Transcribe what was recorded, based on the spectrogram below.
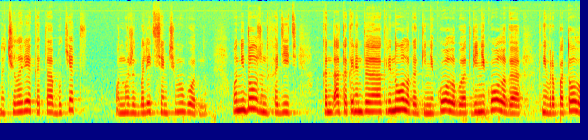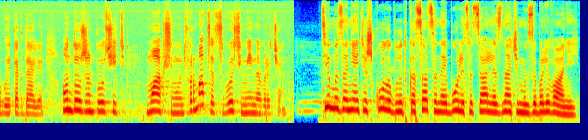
Но человек – это букет, он может болеть всем чем угодно. Он не должен ходить от эндокринолога к гинекологу, от гинеколога к невропатологу и так далее. Он должен получить максимум информации от своего семейного врача. Темы занятий школы будут касаться наиболее социально значимых заболеваний.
